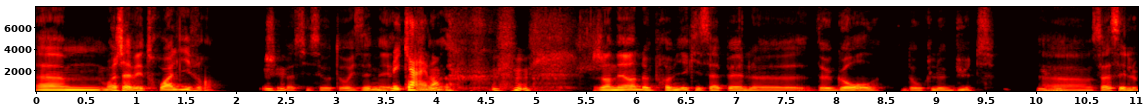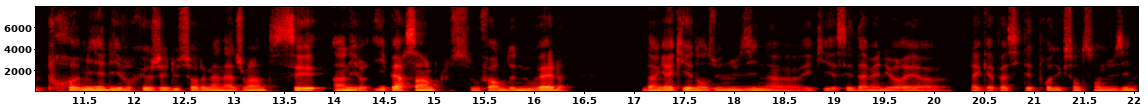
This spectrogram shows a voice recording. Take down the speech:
Moi j'avais trois livres je sais mmh pas si c'est autorisé, mais. Mais carrément. J'en ai un, le premier qui s'appelle The Goal, donc le but. Mmh ça, c'est le premier livre que j'ai lu sur le management. C'est un livre hyper simple, sous forme de nouvelles, d'un gars qui est dans une usine et qui essaie d'améliorer la capacité de production de son usine.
